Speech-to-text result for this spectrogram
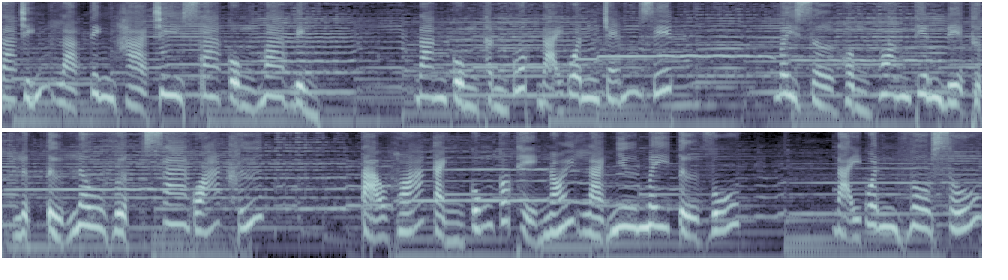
ra chính là tinh hà chi xa cùng ma bình. Đang cùng thần quốc đại quân chém giết. Bây giờ hồng hoang thiên địa thực lực từ lâu vượt xa quá khứ. Tạo hóa cảnh cũng có thể nói là như mây tử vũ. Đại quân vô số.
